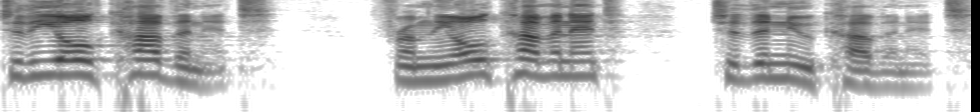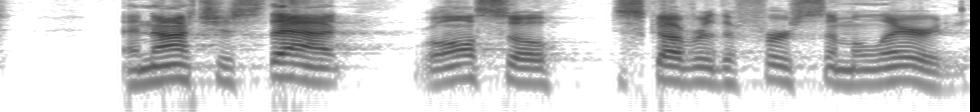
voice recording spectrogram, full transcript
to the Old Covenant, from the Old Covenant to the New Covenant. And not just that, we'll also discover the first similarity.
